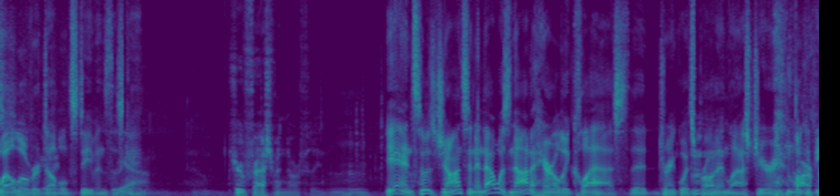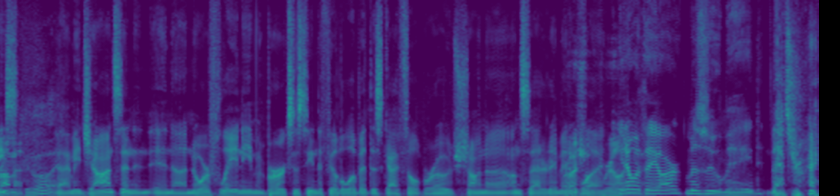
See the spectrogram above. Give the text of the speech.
well over good. doubled Stephens this Yeah. game. True freshman, Norfleet. Yeah, and so is Johnson, and that was not a heralded class that Drinkwitz brought in last year. And look Far at these. from it. I mean, Johnson and, and uh, Norfleet, and even Burks has seen the field a little bit. This guy Philip Roach on uh, on Saturday made Roach a play. really You know what good. they are? Mizzou made. That's right.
